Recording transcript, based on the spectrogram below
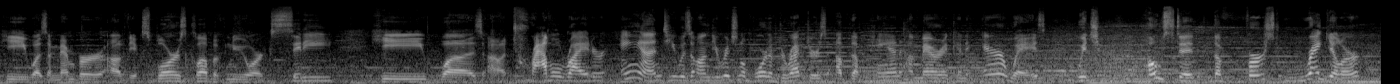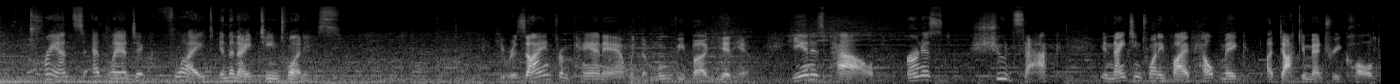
He was a member of the Explorers Club of New York City. He was a travel writer, and he was on the original board of directors of the Pan American Airways, which hosted the first regular transatlantic flight in the 1920s. He resigned from Pan Am when the movie bug hit him. He and his pal, Ernest Schoedsack, in 1925 helped make a documentary called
